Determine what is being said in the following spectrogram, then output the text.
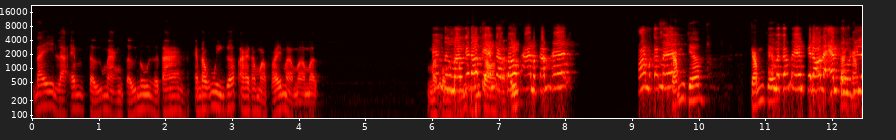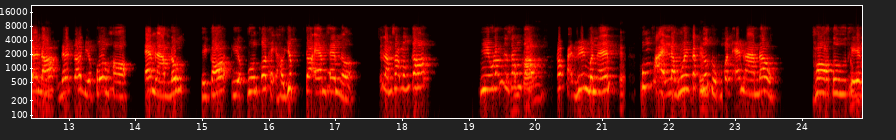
Đây là em tự màng tự nuôi người ta. Em đâu có nguyên góp ai đâu mà phải mà mà mà, mà em tự màng cái đó thì em cần tốt ai mà cấm em? Ai mà cấm em? Cấm chứ. Cấm chứ. Em mà cấm em cái đó là em tự đi lên đó đến tới địa phương họ em làm đúng thì có địa phương có thể họ giúp cho em thêm nữa. Chứ làm sao không có? Nhiều lắm chứ sao không có? không phải riêng mình em. Không phải là nguyên đất nước của mình em làm đâu họ từ thiện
